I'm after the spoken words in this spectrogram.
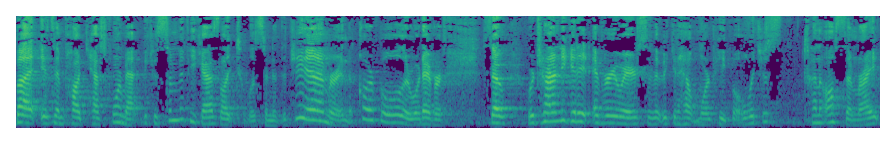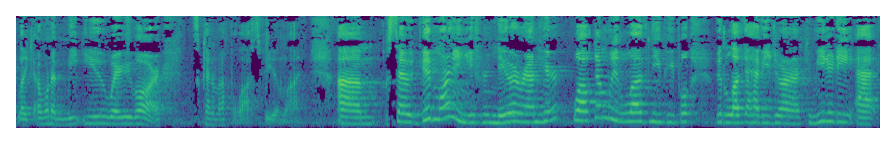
but it's in podcast format because some of you guys like to listen at the gym or in the carpool or whatever. So we're trying to get it everywhere so that we can help more people, which is kind of awesome, right? Like, I want to meet you where you are. Kind of my philosophy in life. Um, so, good morning. If you're new around here, welcome. We love new people. We'd love to have you join our community at,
